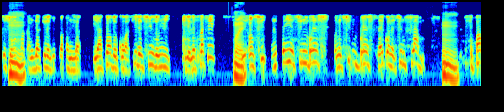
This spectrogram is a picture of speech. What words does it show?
que soit Hmm. pas candidat, que les autres soient candidats. Il a peur de quoi? S'il est sûr de lui, qu'il le laisse passer. Oui. Et ensuite, le pays est sur une brèche. On est sur une brèche. C'est vrai qu'on est sur une flamme. Hmm. C'est pas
